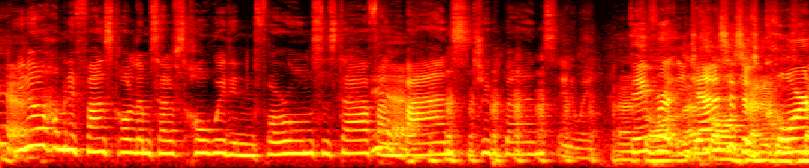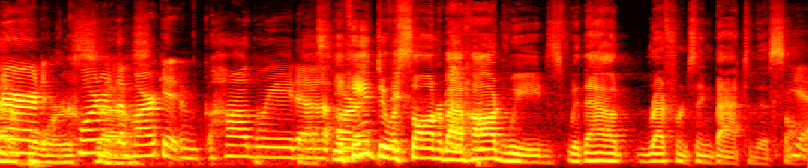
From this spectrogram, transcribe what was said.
Yeah. You know how many fans call themselves Hobbit in forums and stuff Yeah. and bands, tribute bands? Anyway. They've all- re- that's Genesis has Genesis cornered metaphors, cornered the market of hogweed. Uh, You or- can't do a song about hogweeds without referencing back to this song. Yeah.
